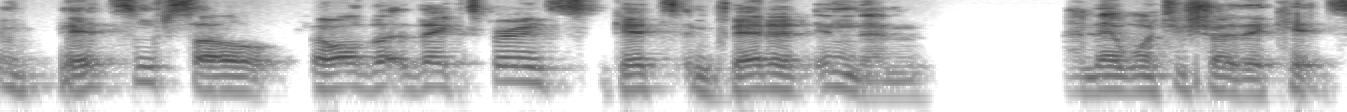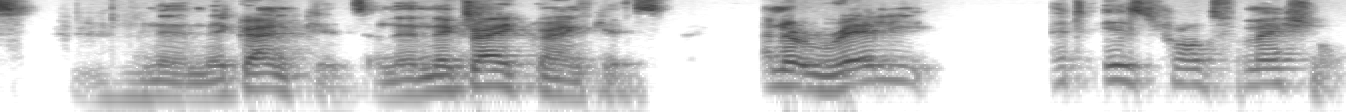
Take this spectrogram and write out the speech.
embeds themselves, or the, the experience gets embedded in them, and they want to show their kids, and then their grandkids, and then their great grandkids, and it really, it is transformational,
